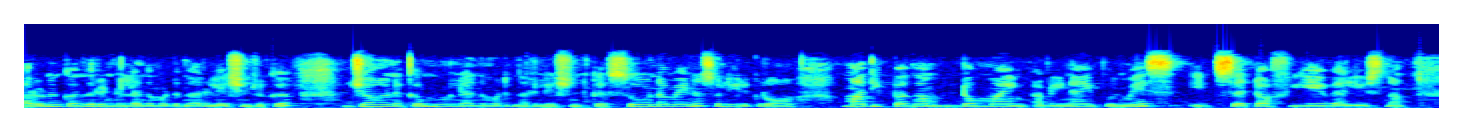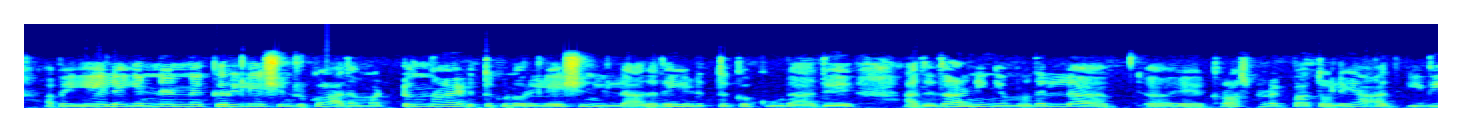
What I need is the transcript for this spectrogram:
அருணுக்கு வந்து ரெண்டுலேருந்து மட்டும்தான் ரிலேஷன் இருக்குது ஜானுக்கு மூணுலேருந்து மட்டும்தான் ரிலேஷன் இருக்குது ஸோ நம்ம என்ன சொல்லியிருக்கிறோம்? மதிப்பகம் டொமைன் அப்படின்னா எப்போதுமே it's set of A values தான். அப்போ ஏல என்னென்னக்கு ரிலேஷன் இருக்கோ அதை மட்டும்தான் எடுத்துக்கணும். ரிலேஷன் இல்லாததை எடுத்துக்கக்கூடாது. அதுதான் நீங்கள் முதல்ல க்ராஸ் ப்ராடக்ட் பார்த்தோம் இல்லையா? அது இது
